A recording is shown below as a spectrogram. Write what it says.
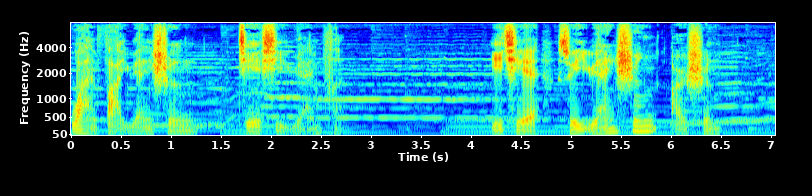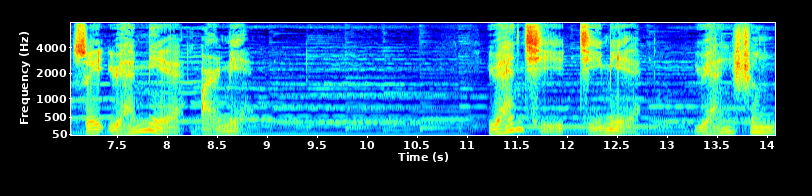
万法缘生，皆系缘分。一切随缘生而生，随缘灭而灭。缘起即灭，缘生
